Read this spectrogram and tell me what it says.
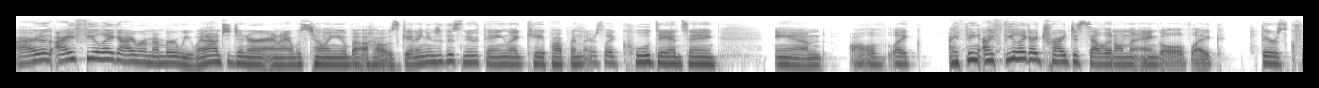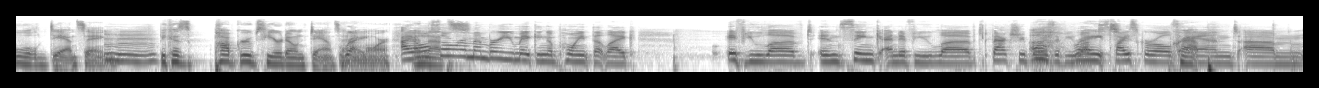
I I feel like I remember we went out to dinner and I was telling you about how I was getting into this new thing like K-pop and there's like cool dancing and all of like I think I feel like I tried to sell it on the angle of like there's cool dancing because pop groups here don't dance anymore. Mm-hmm. I And also that's- remember you making a point that like if you loved NSYNC and if you loved Backstreet Boys, Ugh, if you right. loved Spice Girls Crap. and um,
